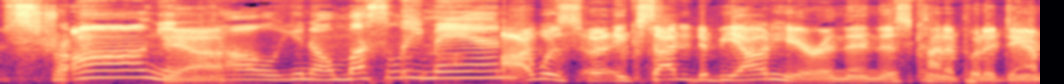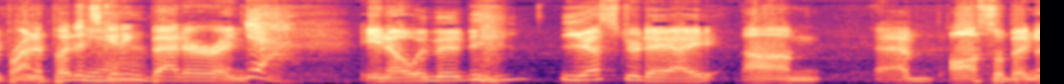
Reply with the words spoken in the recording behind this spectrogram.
strong and Yeah. all, you know, muscly man. I was uh, excited to be out here, and then this kind of put a damper on it. But it's Yeah. getting better, and Yeah. you know. And then yesterday, I um, I've also been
